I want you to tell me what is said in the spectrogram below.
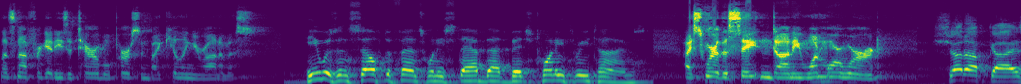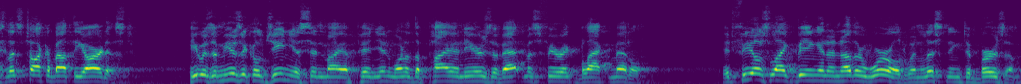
Let's not forget he's a terrible person by killing Euronymous. He was in self defense when he stabbed that bitch 23 times. I swear the Satan, Donnie, one more word. Shut up, guys. Let's talk about the artist. He was a musical genius, in my opinion, one of the pioneers of atmospheric black metal. It feels like being in another world when listening to Burzum.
